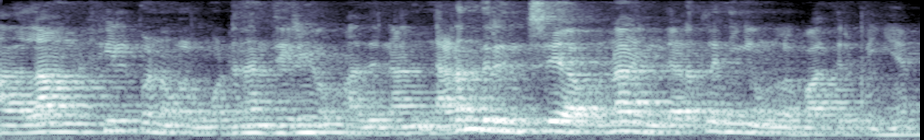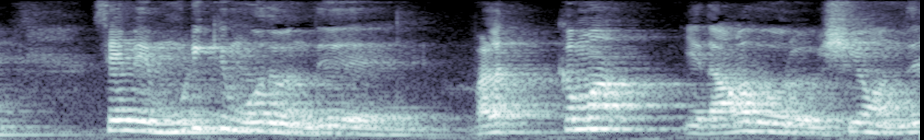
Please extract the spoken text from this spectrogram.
அதெல்லாம் வந்து ஃபீல் பண்ணவங்களுக்கு மட்டும் தான் தெரியும். அது நடந்துருந்துச்சு அப்படின்னா இந்த இடத்துல நீங்கள் உங்களை பார்த்துருப்பீங்க. சரி முடிக்கும் போது வந்து வழக்கமாக ஏதாவது ஒரு விஷயம் வந்து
